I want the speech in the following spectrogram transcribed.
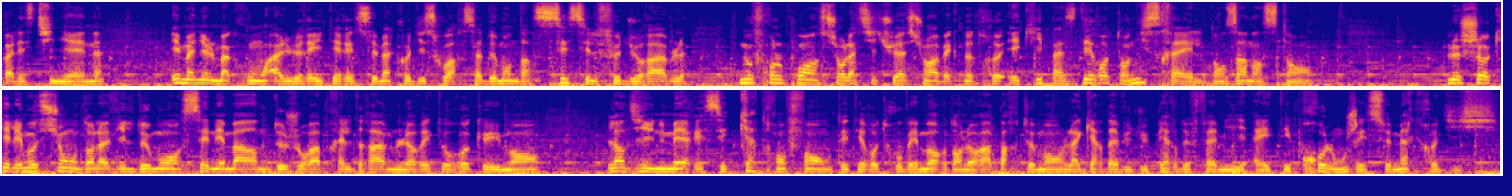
Palestinienne. Emmanuel Macron a lui réitéré ce mercredi soir sa demande d'un cessez-le-feu durable. Nous ferons le point sur la situation avec notre équipe à Sderot en Israël dans un instant. Le choc et l'émotion dans la ville de Meaux en Seine-et-Marne, deux jours après le drame, l'heure est au recueillement. Lundi, une mère et ses quatre enfants ont été retrouvés morts dans leur appartement. La garde à vue du père de famille a été prolongée ce mercredi.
